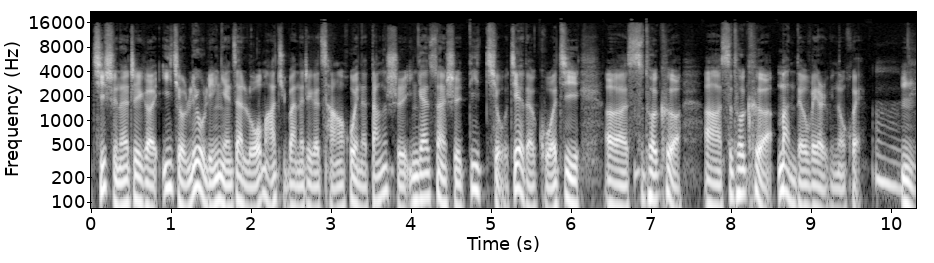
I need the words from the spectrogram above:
其实呢，这个一九六零年在罗马举办的这个残奥会呢，当时应该算是第九届的国际呃斯。斯托克啊，斯托克曼德维尔运动会。嗯嗯，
